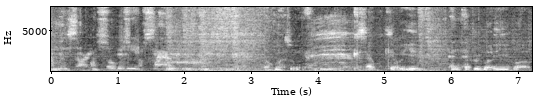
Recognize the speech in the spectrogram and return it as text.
I'm really sorry. I'm so busy. I'm slammed. Don't mess with me, because I will kill you and everybody you love.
